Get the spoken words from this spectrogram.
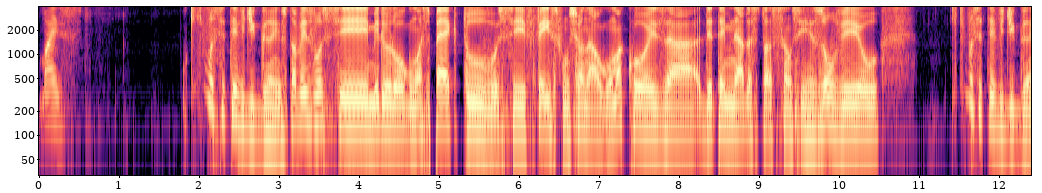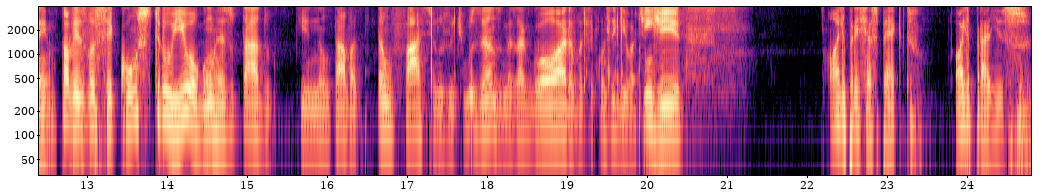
Mas o que, que, você teve de ganhos? Talvez você melhorou algum aspecto, você fez funcionar alguma coisa, determinada situação se resolveu. O que, que você teve de ganho? Talvez você construiu algum resultado que não estava tão fácil nos últimos anos, mas agora você conseguiu atingir. Olhe para esse aspecto, olhe para isso.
